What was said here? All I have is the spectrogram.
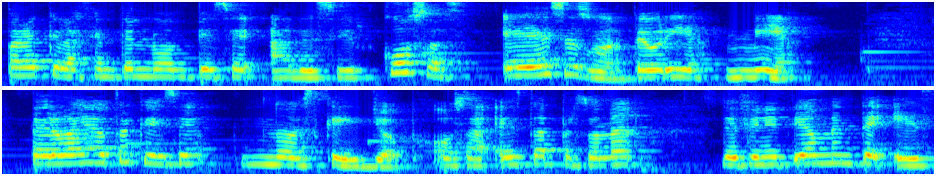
para que la gente no empiece a decir cosas. Esa es una teoría mía. Pero hay otra que dice no es Kate Job, o sea esta persona definitivamente es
